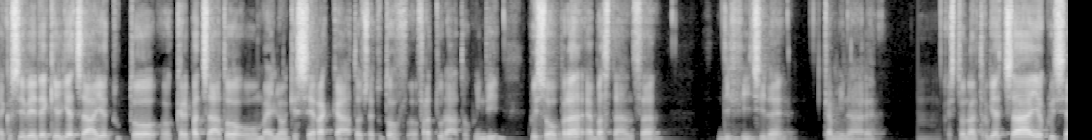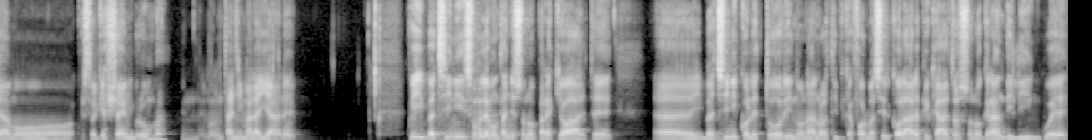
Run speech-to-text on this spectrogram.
Ecco, si vede che il ghiacciaio è tutto eh, crepacciato, o meglio anche serraccato, cioè tutto fratturato, quindi qui sopra è abbastanza difficile camminare. Questo è un altro ghiacciaio, qui siamo, questo è il Gashembrum, nelle montagne himalayane. Qui i bacini, siccome le montagne sono parecchio alte, eh, i bacini collettori non hanno la tipica forma circolare, più che altro sono grandi lingue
